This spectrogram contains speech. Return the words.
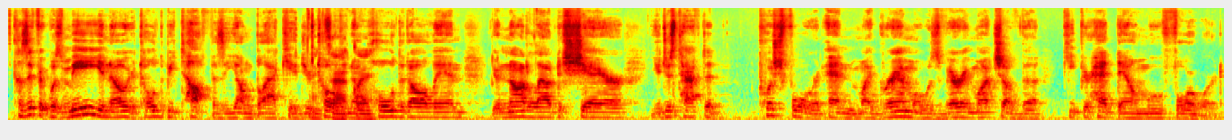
because if it was me, you know, you're told to be tough as a young black kid. You're told, you know, hold it all in. You're not allowed to share. You just have to push forward. And my grandma was very much of the keep your head down, move forward.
